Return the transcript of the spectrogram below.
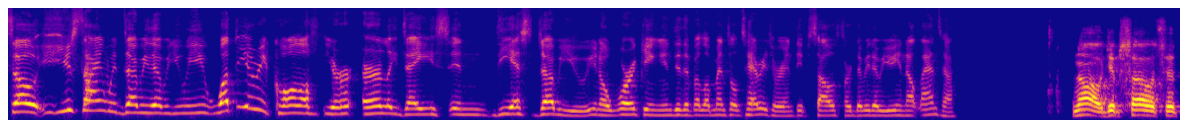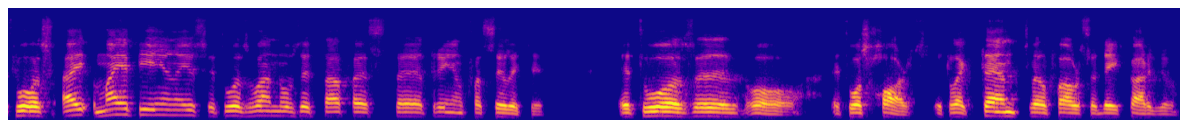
So you signed with WWE. What do you recall of your early days in DSW? You know, working in the developmental territory in Deep South for WWE in Atlanta. No, Deep South. It was. I. My opinion is it was one of the toughest uh, training facility. It was. Uh, oh, it was hard. It's like 10, 12 hours a day cardio.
